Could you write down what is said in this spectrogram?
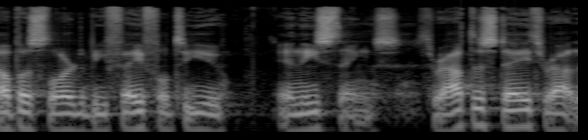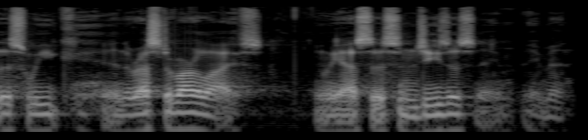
Help us, Lord, to be faithful to you in these things throughout this day, throughout this week, and the rest of our lives. And we ask this in Jesus' name. Amen.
